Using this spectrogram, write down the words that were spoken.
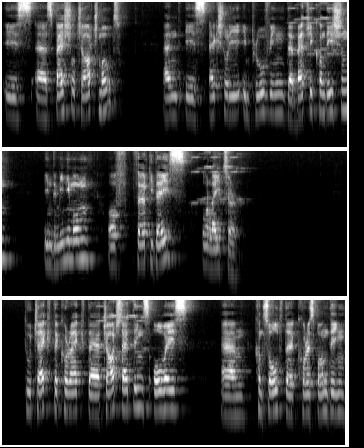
is a special charge mode and is actually improving the battery condition in the minimum of 30 days or later. To check the correct uh, charge settings, always um, consult the corresponding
